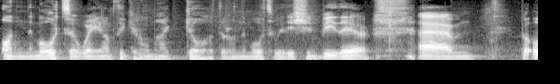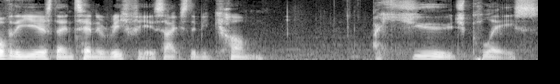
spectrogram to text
on the motorway. I'm thinking, oh my God, they're on the motorway. They shouldn't be there. Um, but over the years, then Tenerife has actually become a huge place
